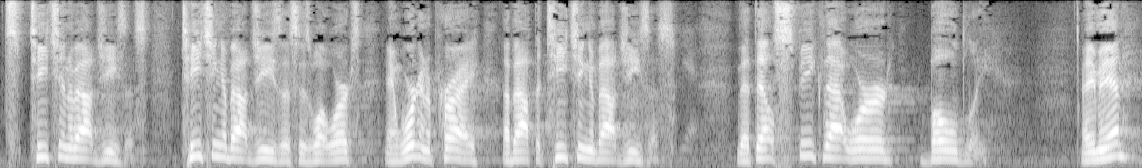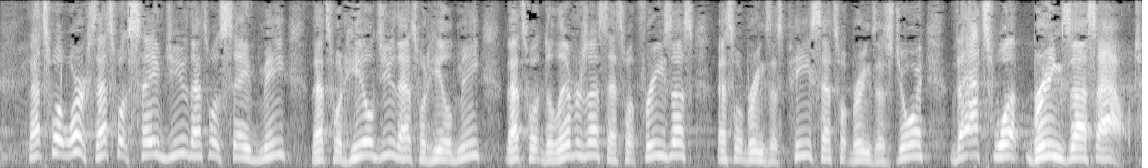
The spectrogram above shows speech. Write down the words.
It's teaching about Jesus. Teaching about Jesus is what works, and we're going to pray about the teaching about Jesus. That they'll speak that word boldly. Amen? That's what works. That's what saved you. That's what saved me. That's what healed you. That's what healed me. That's what delivers us. That's what frees us. That's what brings us peace. That's what brings us joy. That's what brings us out.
